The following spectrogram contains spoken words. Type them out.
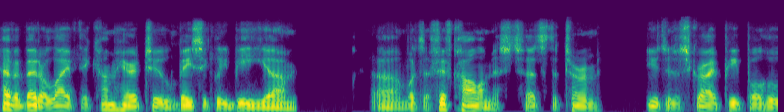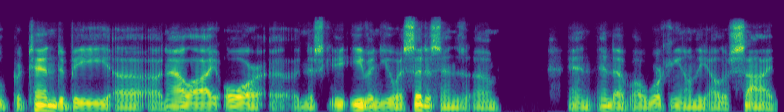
have a better life. They come here to basically be, um, uh, what's a fifth columnist? That's the term used to describe people who pretend to be uh, an ally or uh, this, even U.S. citizens. Um, and end up uh, working on the other side.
